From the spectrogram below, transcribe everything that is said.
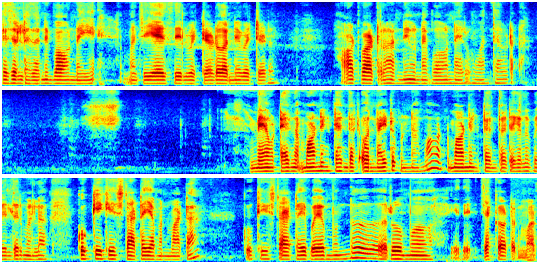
ఫెసిలిటీస్ అన్నీ బాగున్నాయి. మంచి ఏసీలు పెట్టాడు అన్నీ పెట్టాడు. హాట్ వాటర్ అన్నీ ఉన్నాయి. బాగున్నాయి రూమ్ అంతా కూడా. మేము ten morning ten thirty one night ఉన్నాము. మార్నింగ్ టెన్ థర్టీ కల్లా బయలుదేరి మళ్ళీ కుక్కీకి స్టార్ట్ అయ్యామన్నమాట. కుక్కీ స్టార్ట్ అయిపోయే ముందు రూమ్ ఇది చెక్అవుట్ అనమాట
